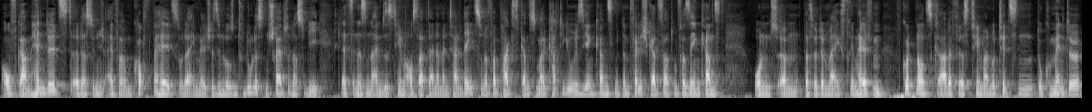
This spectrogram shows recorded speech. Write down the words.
Aufgaben handelst, äh, dass du nicht einfach im Kopf behältst oder irgendwelche sinnlosen To-Do-Listen schreibst, sondern dass du die letztendlich in einem System außerhalb deiner mentalen Denkzone verpackst, ganz normal kategorisieren kannst, mit einem Fälligkeitsdatum versehen kannst. Und ähm, das wird dir mal extrem helfen. GoodNotes gerade für das Thema Notizen, Dokumente,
